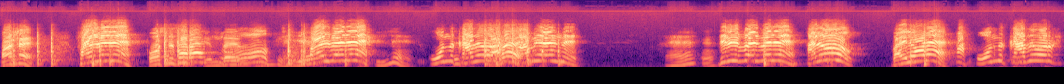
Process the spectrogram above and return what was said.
മാഷേ. പോസ്റ്റ് സാറേ. ഒന്ന് കഥ സമയായിരുന്നു ദിലീപ് ബൽബനെ ഹലോ? ബൈലോണെ ഒന്ന് കഥ ഓർക്കും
